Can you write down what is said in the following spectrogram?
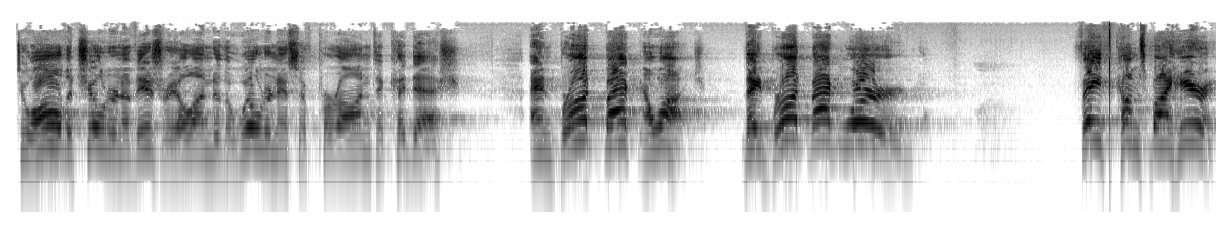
to all the children of Israel under the wilderness of Paran to Kadesh and brought back, now watch, they brought back word Faith comes by hearing.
